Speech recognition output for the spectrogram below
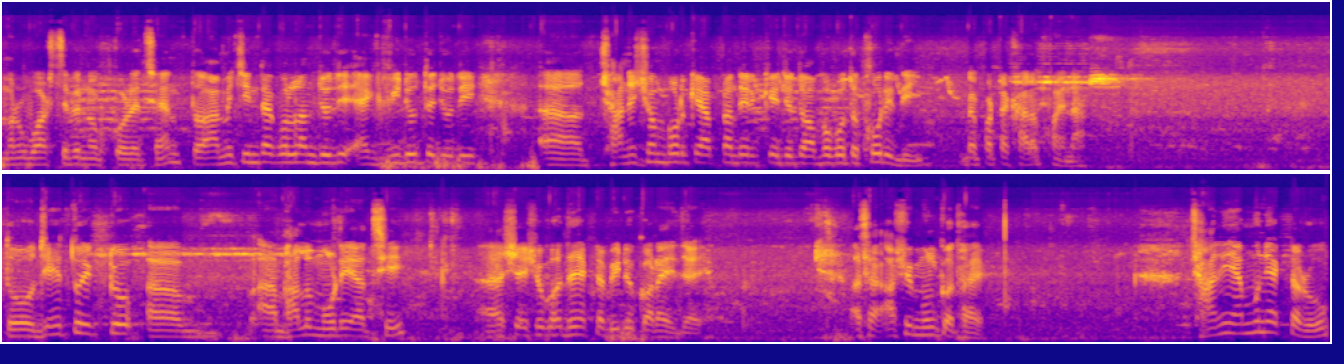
আমার হোয়াটসঅ্যাপে নক করেছেন। তো আমি চিন্তা করলাম, যদি এক ভিডিওতে যদি ছানি সম্পর্কে আপনাদেরকে যদি অবগত করে দিই, ব্যাপারটা খারাপ হয় না। তো যেহেতু একটু ভালো মোডে আছি সেই সুবাদে একটা ভিডিও করাই যায়। আচ্ছা আসলে মূল কথায়। ছানি এমনই একটা রোগ,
